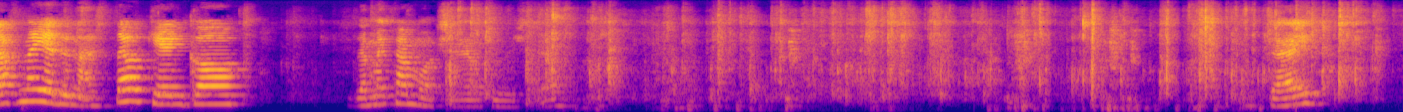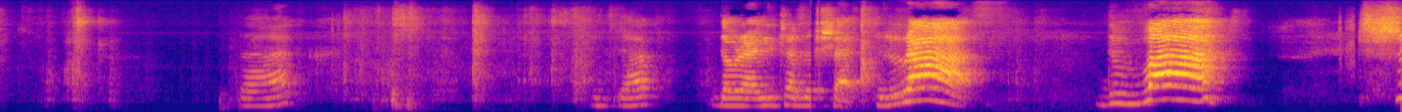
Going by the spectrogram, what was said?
Czas na jedenaste okienko. Zamykam oczy oczywiście. Okej. Tak. I tak. Dobra, liczę do trzech. Raz, dwa, trzy.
